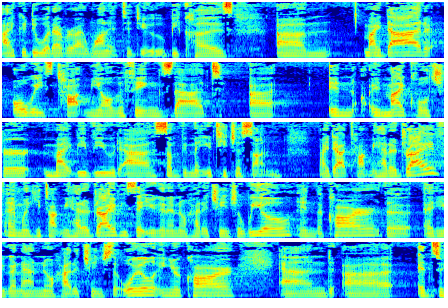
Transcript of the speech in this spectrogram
I could do whatever I wanted to do because um, my dad always taught me all the things that uh, in in my culture might be viewed as something that you teach a son. My dad taught me how to drive, and when he taught me how to drive, he said you're going to know how to change a wheel in the car, the and you're going to know how to change the oil in your car, and uh, and so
